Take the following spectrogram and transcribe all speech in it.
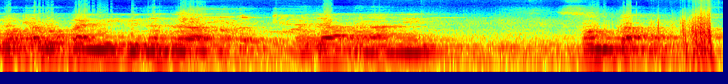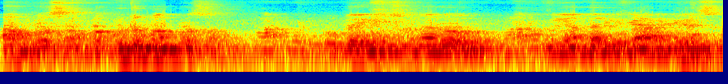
కోట్ల రూపాయలు ఈ విధంగా ప్రజాధనాన్ని సొంత లాభం కోసం ఒక కుటుంబం కోసం ఉపయోగించుకున్నారో మీ అందరికీ బాగా తెలుసు.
